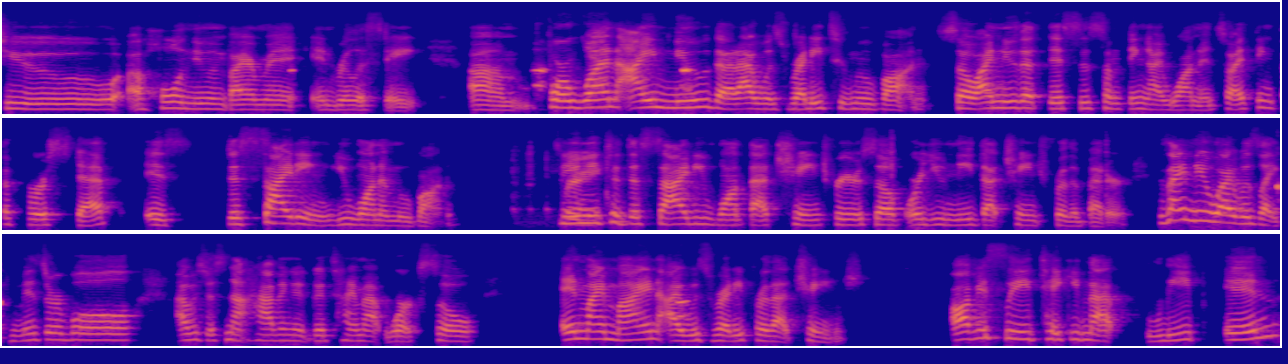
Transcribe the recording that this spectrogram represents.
to a whole new environment in real estate. Um, for one, I knew that I was ready to move on. So I knew that this is something I wanted. So I think the first step is deciding you want to move on. So right. you need to decide you want that change for yourself or you need that change for the better. Because I knew I was like miserable. I was just not having a good time at work. So in my mind, I was ready for that change. Obviously, taking that leap in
